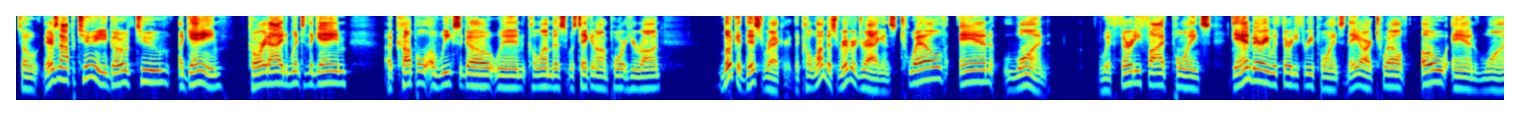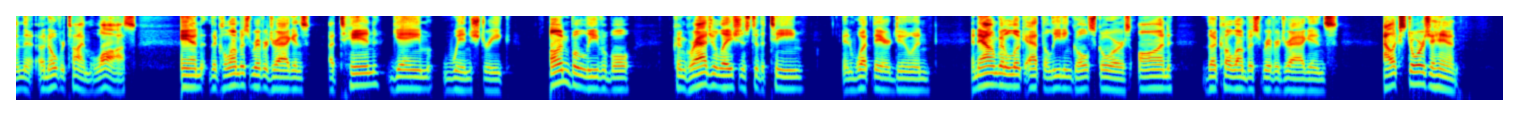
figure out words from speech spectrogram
So there's an opportunity to go to a game. Corey and I went to the game a couple of weeks ago when Columbus was taking on Port Huron. Look at this record. The Columbus River Dragons 12 and 1 with 35 points. Danbury with 33 points. They are 12 0 and 1, an overtime loss. And the Columbus River Dragons, a 10 game win streak. Unbelievable. Congratulations to the team and what they are doing. And now I'm going to look at the leading goal scorers on the Columbus River Dragons. Alex Storjahan.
